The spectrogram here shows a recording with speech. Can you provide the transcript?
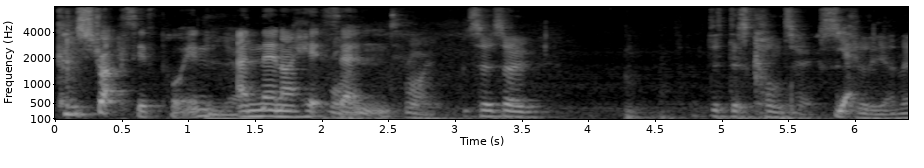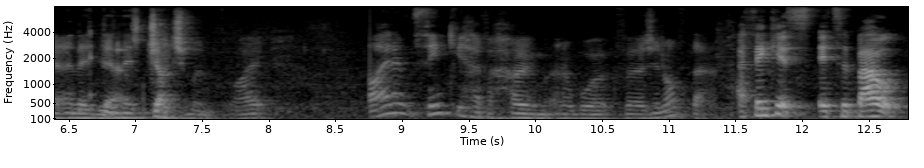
constructive point, Yeah. and then I hit Right. send. right so so th- there's context Yeah. clearly and, then, and then, Yeah. then there's judgment right I don't think you have a home and a work version of that I think it's it's about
